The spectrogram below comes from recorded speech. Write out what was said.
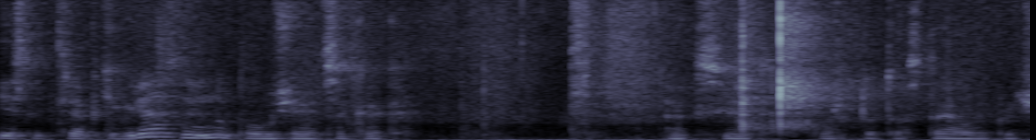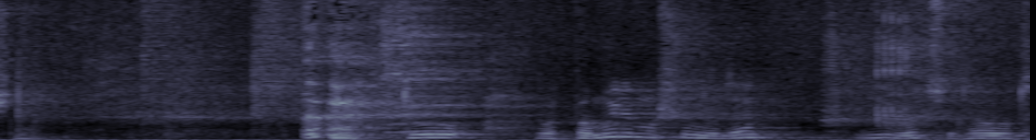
Если тряпки грязные, ну, получается как... Так, свет тоже кто-то оставил выключенный. То вот помыли машину, да, и вот сюда вот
